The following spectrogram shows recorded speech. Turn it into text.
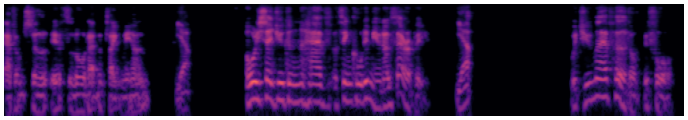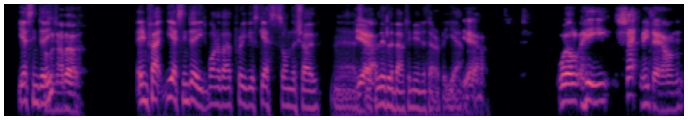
if I'm still, if the Lord hadn't taken me home. Yeah. Or he said, You can have a thing called immunotherapy, Yeah. which you may have heard of before. Yes, indeed. Another In fact, yes, indeed. One of our previous guests on the show uh, spoke a little about immunotherapy. Yeah. Yeah. Well, he sat me down,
